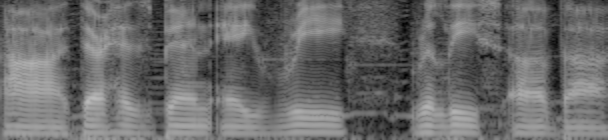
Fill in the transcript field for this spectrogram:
uh, there has been a re-release of uh,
